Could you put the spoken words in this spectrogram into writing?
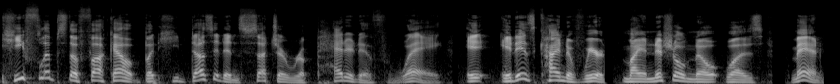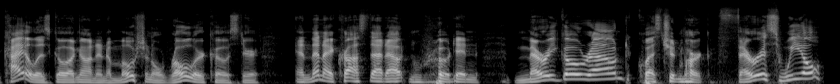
he flips the fuck out, but he does it in such a repetitive way. It it is kind of weird. My initial note was, man, Kyle is going on an emotional roller coaster. And then I crossed that out and wrote in merry-go-round question mark Ferris wheel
